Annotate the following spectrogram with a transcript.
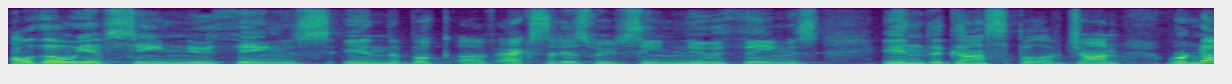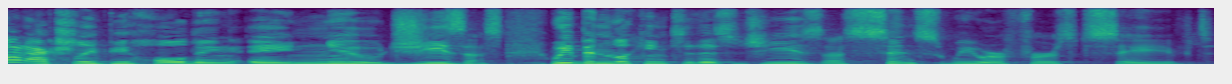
although we have seen new things in the book of Exodus, we've seen new things in the Gospel of John, we're not actually beholding a new Jesus. We've been looking to this Jesus since we were first saved.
